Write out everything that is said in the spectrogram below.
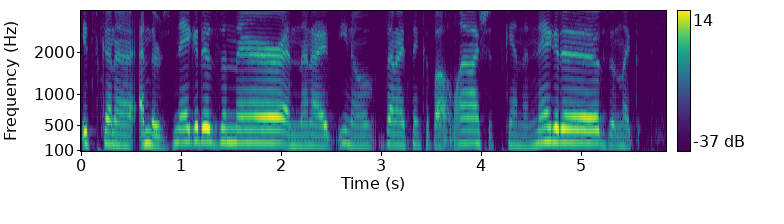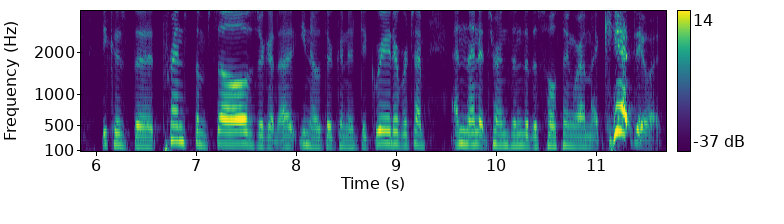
It's gonna and there's negatives in there, and then I, you know, then I think about well, I should scan the negatives and like because the prints themselves are gonna, you know, they're gonna degrade over time, and then it turns into this whole thing where I'm like, can't do it.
